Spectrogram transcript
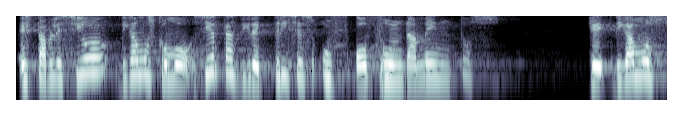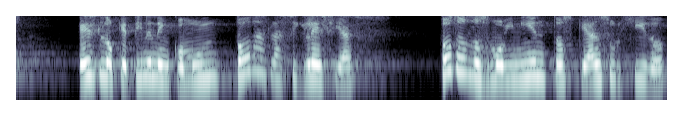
estableció, digamos, como ciertas directrices o fundamentos que, digamos, es lo que tienen en común todas las iglesias, todos los movimientos que han surgido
